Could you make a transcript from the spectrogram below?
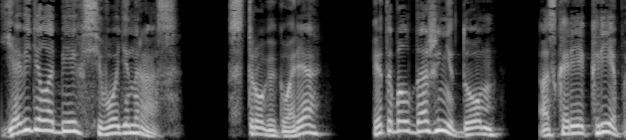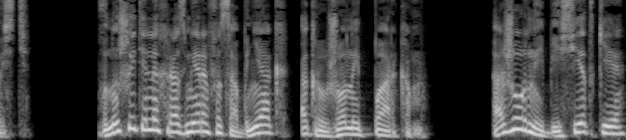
Я видел обеих всего один раз. Строго говоря, это был даже не дом, а скорее крепость. Внушительных размеров особняк, окруженный парком. Ажурные беседки,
